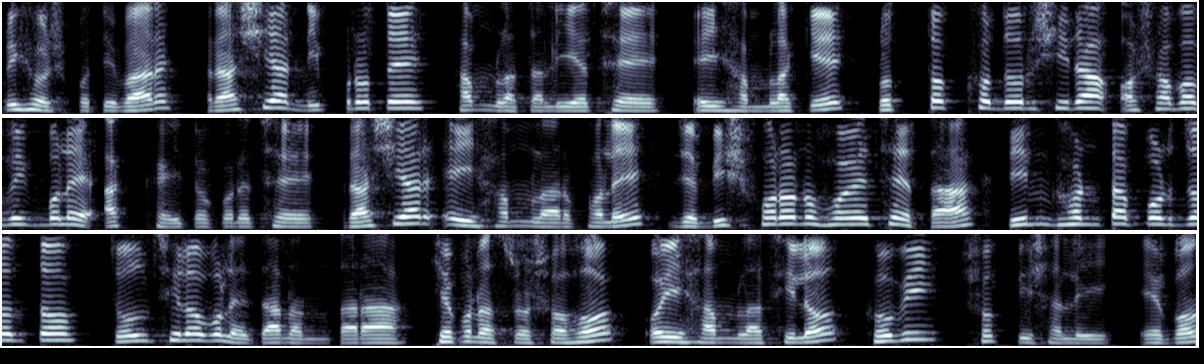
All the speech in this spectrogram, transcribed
বৃহস্পতিবার রাশিয়া নিপ্রোতে হামলা চালিয়েছে। এই হামলাকে প্রত্যক্ষদর্শীরা অস্বাভাবিক বলে আখ্যায়িত করেছে। রাশিয়ার এই হামলার ফলে যে বিস্ফোরণ হয়েছে তা তিন ঘণ্টা পর্যন্ত চলছিল বলে জানান তারা। ক্ষেপণাস্ত্র সহ ওই হামলা ছিল খুবই শক্তিশালী এবং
